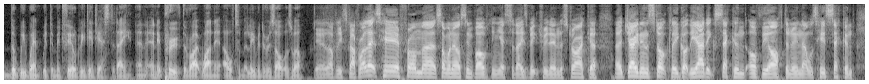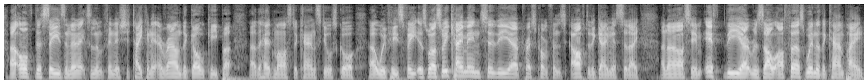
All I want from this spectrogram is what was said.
that we went with the midfield we did yesterday, and, and it proved the right one ultimately with the result as well. Yeah, lovely stuff. Right, let's hear from uh, someone else involved in yesterday's victory. Then the striker, uh, Jayden Stockley, got the Addicks second of the afternoon. That was his second uh, of the season. An excellent finish, taking it around the goalkeeper. Uh, the headmaster can still score uh, with his feet as well. So he came into the uh, press conference after the game yesterday, and I asked him if the result, our first win of the campaign,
